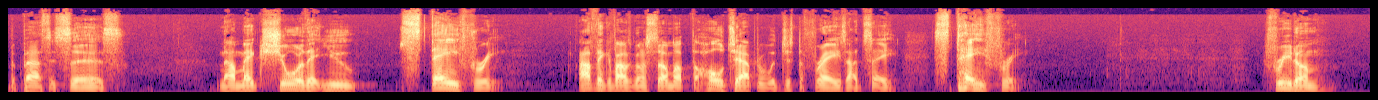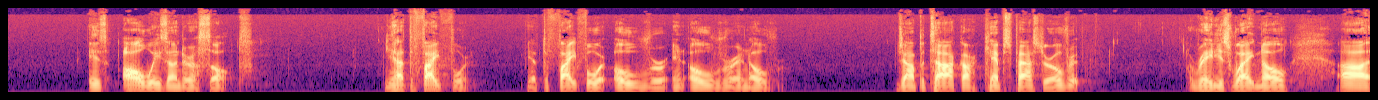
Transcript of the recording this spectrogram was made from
The passage says, Now make sure that you stay free. I think if I was going to sum up the whole chapter with just a phrase, I'd say, Stay free. Freedom is always under assault. You have to fight for it. You have to fight for it over and over and over. John Patak, our campus pastor over at Radius White Knoll, uh,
